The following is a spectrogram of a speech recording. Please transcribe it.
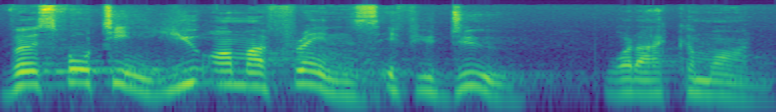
Verse 14 You are my friends if you do what I command.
